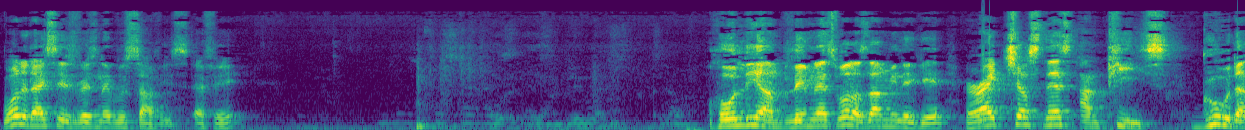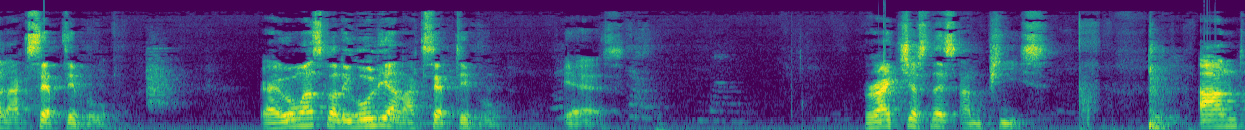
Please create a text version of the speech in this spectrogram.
What did I say is reasonable service, Fa? Holy and blameless. What does that mean again? Righteousness and peace. Good and acceptable. Right? Romans call it holy and acceptable. Yes. Righteousness and peace. And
